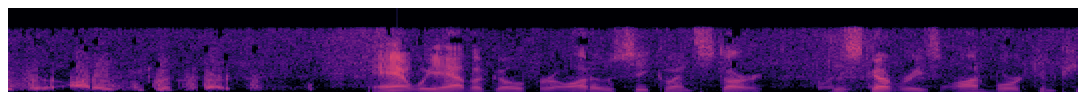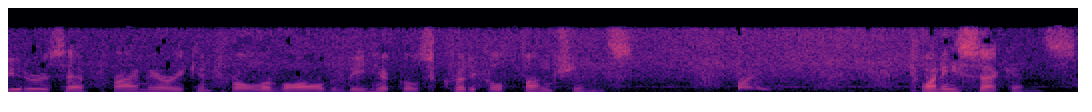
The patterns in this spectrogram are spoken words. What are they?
is go for auto sequence start. And we have a go for auto sequence start. Discovery's onboard computers have primary control of all the vehicle's critical functions. 20, 20 seconds.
